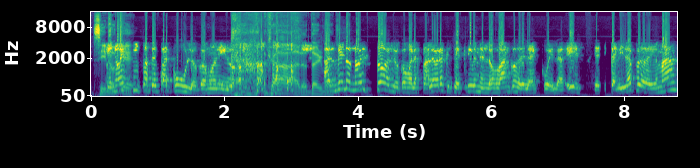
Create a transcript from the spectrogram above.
sino que no es pico culo, como digo. claro, tal cual. Al menos no es solo como las palabras que se escriben en los bancos de la escuela, es genitalidad, pero además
